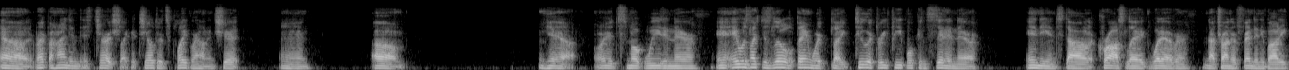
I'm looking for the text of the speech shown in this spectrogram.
uh right behind in this church, like a children's playground and shit. And um yeah, or you'd smoke weed in there. And it was like this little thing where like two or three people can sit in there, Indian style, cross-legged, whatever. Not trying to offend anybody.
